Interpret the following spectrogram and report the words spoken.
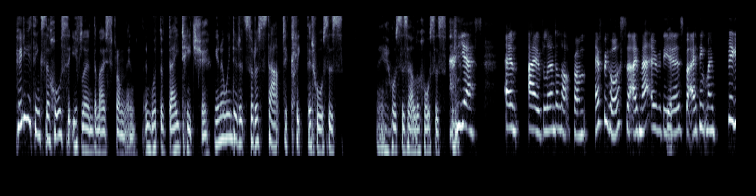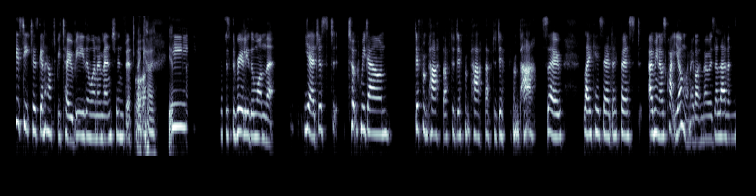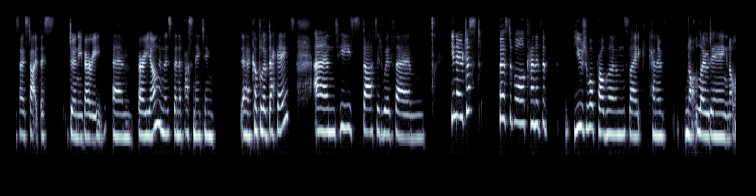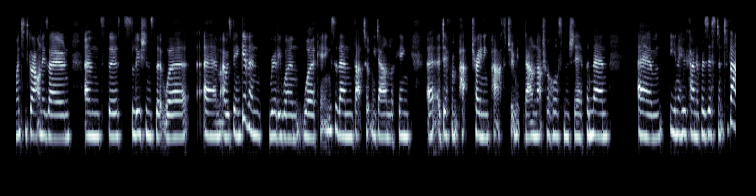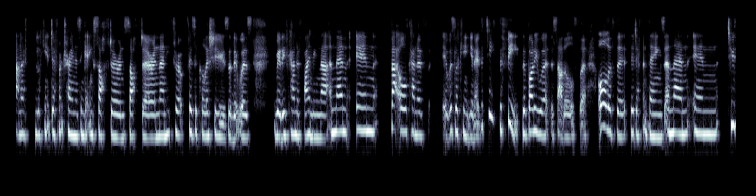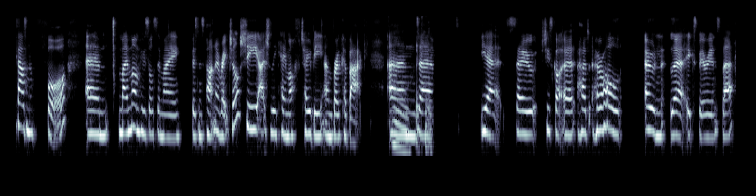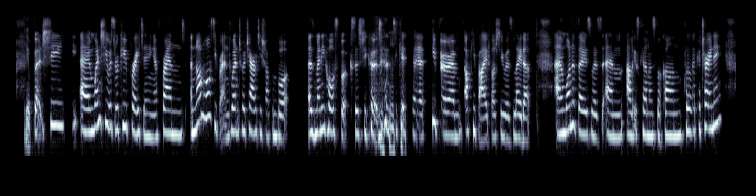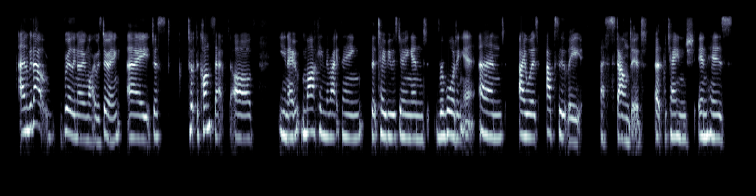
who do you think's the horse that you've learned the most from then? And what did they teach you? You know, when did it sort of start to click that horses, yeah, horses are the horses? yes. Um, I've learned a lot from every horse that I've met over the Yep. years, but I think my biggest teacher is going to have to be Toby, the one I mentioned before. Okay. Yep. He was really the one that, yeah, just took me down different path after different path after different path. So, like I said, I first, I mean, I was quite young when I got him. I was 11, so I started this journey very, um, very young, and it's been a fascinating uh, couple of decades. And he started with, um, you know, just first of all, kind of the usual problems like kind of not loading and not wanting to go out on his own. And the solutions that were um, i was being given really weren't working. So then that took me down looking at a different path, training path took me down natural horsemanship. And then um, you know, who kind of resistant to that, and looking at different trainers and getting softer and softer, and then he threw up physical issues, and it was really kind of finding that, and then in that all kind of it was looking, you know, the teeth, the feet, the bodywork, the saddles, the all of the the different things. And then in 2004, um, my mum, who's also my business partner, Rachel, she actually came off Toby and broke her back, Oh, and okay. uh, yeah, so she's got a, had her whole own uh, experience there. Yep. But she, um, when she was recuperating, a friend, a non-horsey friend, went to a charity shop and bought as many horse books as she could to keep, to keep her um, occupied while she was laid up. And one of those was um, Alex Kurland's book on clicker training. And without really knowing what I was doing, I just took the concept of, you know, marking the right thing that Toby was doing and rewarding it. And I was absolutely astounded at the change in his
